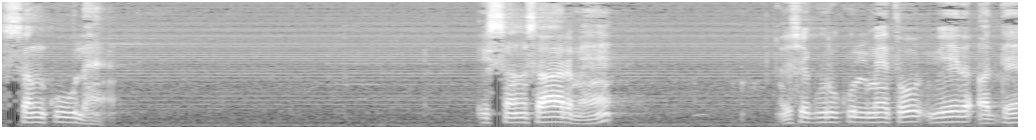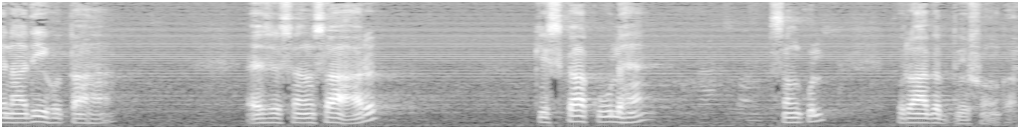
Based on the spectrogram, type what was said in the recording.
संकुल है। इस संसार में, जैसे गुरुकुल में तो वेद अध्ययन आदि होता है, ऐसे संसार किसका कुल है? संकुल राग द्वेषों का।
